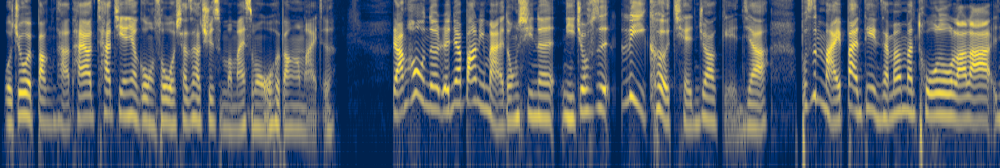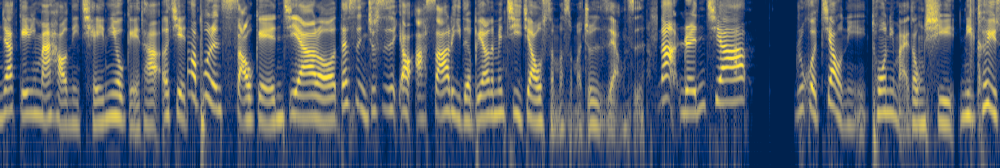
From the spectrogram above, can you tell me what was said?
我就会帮他。他要他今天要跟我说，我下次要去什么买什么，我会帮他买的。然后呢，人家帮你买的东西呢，你就是立刻钱就要给人家，不是买半天你才慢慢拖拖拉拉，人家给你买好，你钱你又给他，而且那不能少给人家咯。但是你就是要阿莎力的，不要那边计较什么什么，就是这样子。那人家如果叫你托你买东西，你可以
